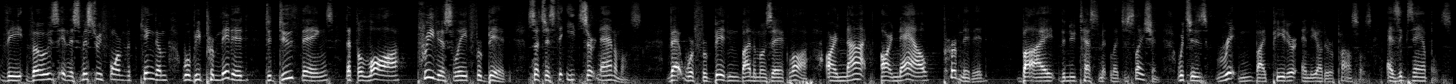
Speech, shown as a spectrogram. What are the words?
the those in this mystery form of the kingdom will be permitted to do things that the law previously forbid, such as to eat certain animals that were forbidden by the Mosaic law are not are now permitted by the New Testament legislation, which is written by Peter and the other apostles as examples.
